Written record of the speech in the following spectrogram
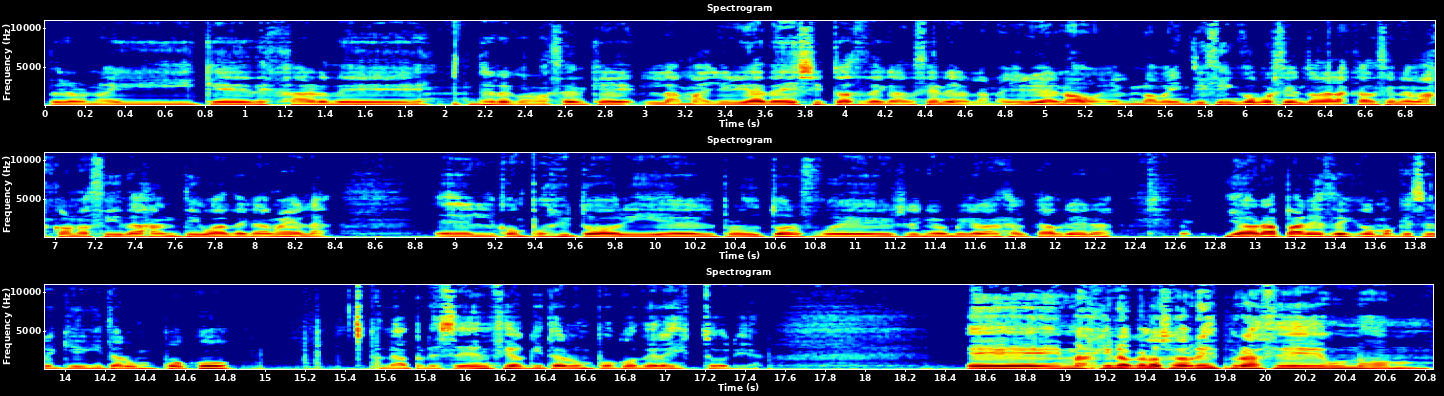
pero no hay que dejar de, reconocer que la mayoría de éxitos de canciones, la mayoría no, el 95% de las canciones más conocidas antiguas de Camela, el compositor y el productor fue el señor Miguel Ángel Cabrera, y ahora parece como que se le quiere quitar un poco la presencia o quitar un poco de la historia. Eh, imagino que lo sabréis, pero hace unos...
